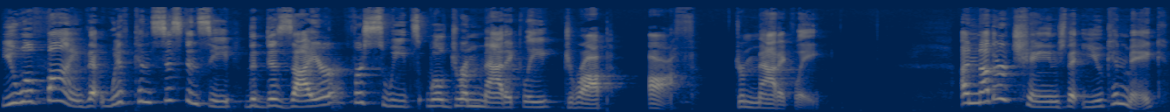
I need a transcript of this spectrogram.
You will find that with consistency, the desire for sweets will dramatically drop off. Dramatically. Another change that you can make,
